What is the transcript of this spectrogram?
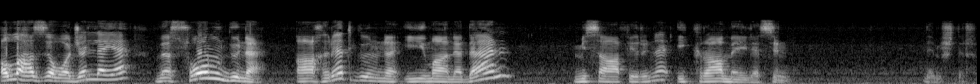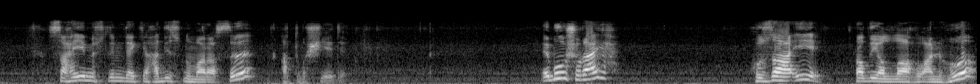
Allah Azze ve Celle'ye ve son güne ahiret gününe iman eden misafirine ikram eylesin demiştir. Sahih Müslim'deki hadis numarası 67. Ebu Şurayh Huzai radıyallahu anhu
